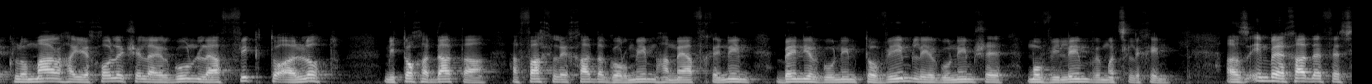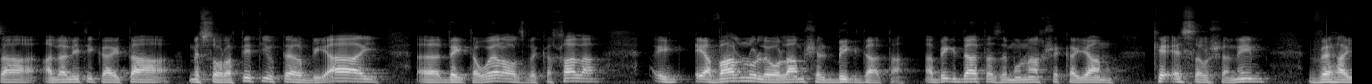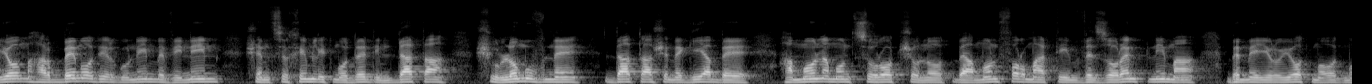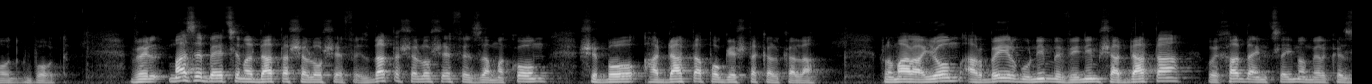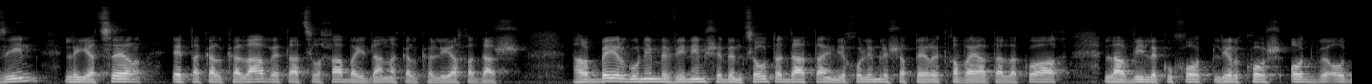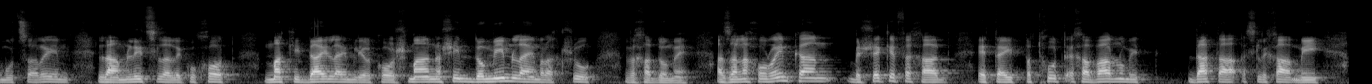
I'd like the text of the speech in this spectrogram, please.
כלומר היכולת של הארגון להפיק תועלות מתוך ה data הפך לאחד הגורמים המאבחנים בין ארגונים טובים לארגונים שמובילים ומצליחים. אז אם ב-1.0 האנליטיקה הייתה מסורתית יותר, BI, Data Warehouse וכך הלאה, עברנו לעולם של big data. ה big data זה מונח שקיים כעשר שנים, והיום הרבה מאוד ארגונים מבינים שהם צריכים להתמודד עם data שהוא לא מובנה, data שמגיע בהמון המון צורות שונות, בהמון פורמטים וזורם פנימה במהירויות מאוד מאוד גבוהות. ומה זה בעצם ה data 3.0? data 3.0 זה המקום שבו ה data פוגש את הכלכלה. כלומר, היום הרבה ארגונים מבינים שה data הוא אחד האמצעים המרכזיים לייצר את הכלכלה ואת ההצלחה בעידן הכלכלי החדש. הרבה ארגונים מבינים שבאמצעות הדאטה הם יכולים לשפר את חוויית הלקוח, להביא לקוחות לרכוש עוד ועוד מוצרים, להמליץ ללקוחות מה כדאי להם לרכוש, מה אנשים דומים להם רכשו וכדומה. אז אנחנו רואים כאן בשקף אחד את ההתפתחות, איך עברנו מדאטה, סליחה,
